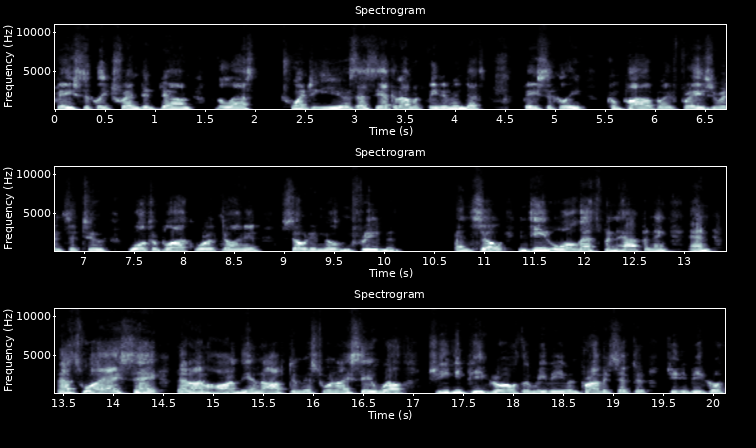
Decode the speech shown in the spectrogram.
basically trended down for the last 20 years. That's the Economic Freedom Index, basically compiled by Fraser Institute. Walter Block worked on it, so did Milton Friedman. And so, indeed, all that's been happening. And that's why I say that I'm hardly an optimist when I say, well, GDP growth, or maybe even private sector GDP growth,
